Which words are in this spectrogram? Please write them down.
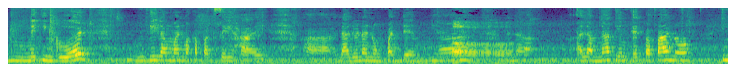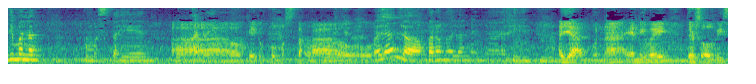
making good, hindi lang man makapag-say hi, ah, lalo na nung pandemya, Oo, oo, oo. na alam natin kahit papano, hindi man lang kumustahin kung ah, ano yung... okay, kung kumusta ka. Oo. Wala lang, parang walang nangyari. Hayaan mo na. Anyway, Mm. there's always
